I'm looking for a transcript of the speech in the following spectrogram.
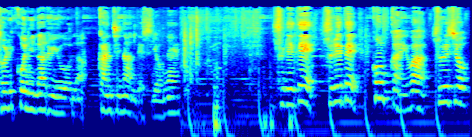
虜になるような感じなんですよね。それでそれで今回は通常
